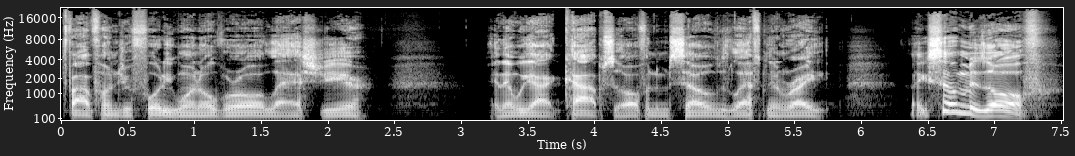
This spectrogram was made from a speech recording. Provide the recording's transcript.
541 overall last year, and then we got cops offing themselves left and right. Like something is off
